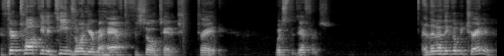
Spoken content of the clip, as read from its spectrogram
If they're talking to teams on your behalf to facilitate a trade, what's the difference? And then I think he'll be traded. I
